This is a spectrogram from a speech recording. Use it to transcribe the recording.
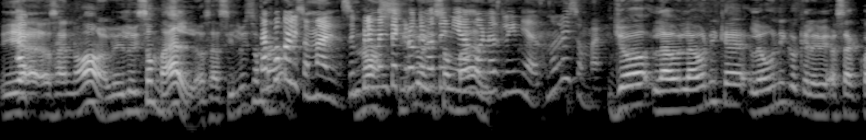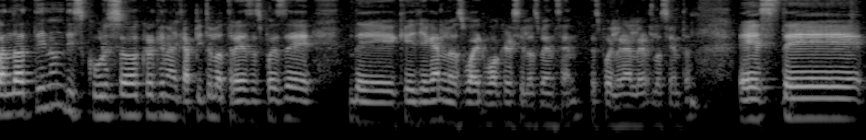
Y, Ah. o sea, no, lo, lo hizo mal. O sea, sí lo hizo Tampoco mal. lo hizo mal, simplemente sí creo que no tenía mal. buenas líneas, no lo hizo mal. Yo, la, la única, lo único que le vi, o sea, cuando tiene un discurso, creo que en el capítulo 3, después de, de que llegan los White Walkers y los vencen, spoiler alert, lo siento, este,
